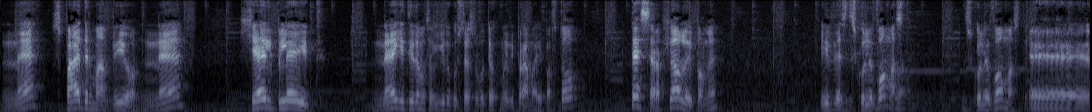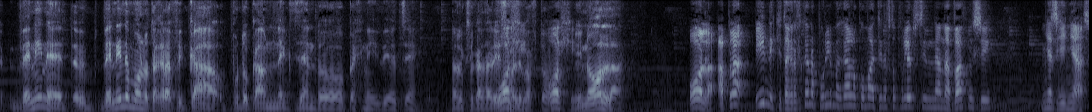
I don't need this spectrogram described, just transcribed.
Ναι. Spider-Man 2. Ναι. Hellblade. Ναι, γιατί είδαμε ότι θα βγει και το 24, οπότε έχουμε δει πράγμα από αυτό. 4. Ποιο άλλο είπαμε; Είδες, δυσκολευόμαστε. Αυτά. Δυσκολευόμαστε. Ε, δεν, είναι, δεν είναι μόνο τα γραφικά που το κάνουν next gen το παιχνίδι, έτσι. Να το ξεκαθαρίσουμε Όχι, λίγο αυτό. όχι. Είναι όλα. Όλα. Απλά είναι και τα γραφικά ένα πολύ μεγάλο κομμάτι. Είναι αυτό που βλέπεις στην αναβάθμιση μιας γενιάς.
